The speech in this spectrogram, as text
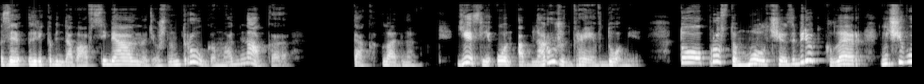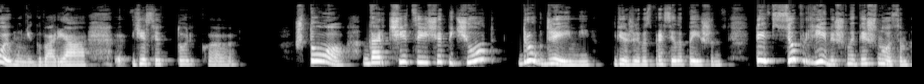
зарекомендовав себя надежным другом. Однако... Так, ладно. Если он обнаружит Грея в доме, то просто молча заберет Клэр, ничего ему не говоря, э, если только... «Что, горчица еще печет, друг Джейми?» – вежливо спросила Пейшенс. «Ты все время шмыгаешь носом.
